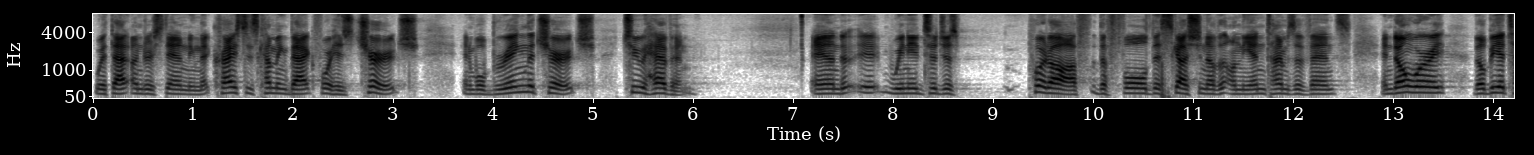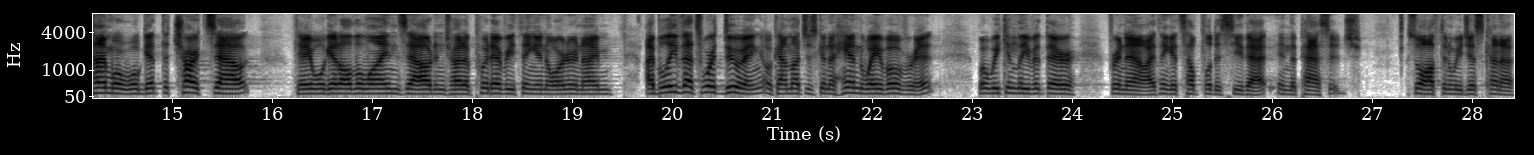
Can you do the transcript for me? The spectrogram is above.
with that understanding that Christ is coming back for his church and will bring the church to heaven. And it, we need to just put off the full discussion of on the end times events. And don't worry, there'll be a time where we'll get the charts out. Okay, we'll get all the lines out and try to put everything in order. And I'm I believe that's worth doing. Okay, I'm not just going to hand wave over it, but we can leave it there for now. I think it's helpful to see that in the passage. So often we just kind of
